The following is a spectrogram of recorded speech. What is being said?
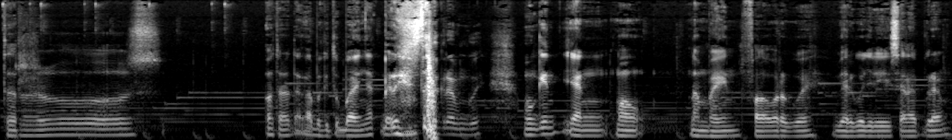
Terus oh ternyata nggak begitu banyak dari Instagram gue. Mungkin yang mau nambahin follower gue biar gue jadi selebgram.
